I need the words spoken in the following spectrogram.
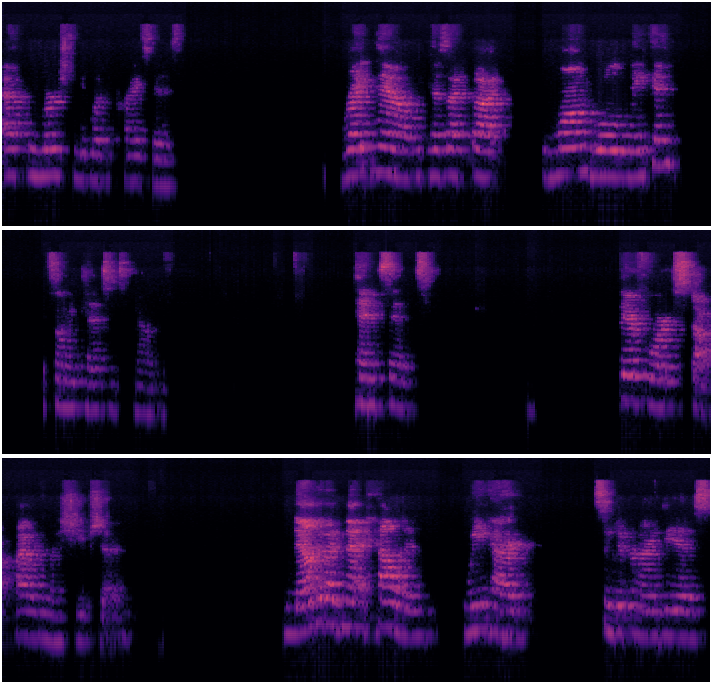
at the mercy of what the price is. Right now, because I've got long wool Lincoln, it's only ten cents a pound. Ten cents. Therefore, it's stockpiled in my sheep shed. Now that I've met Helen, we have some different ideas,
